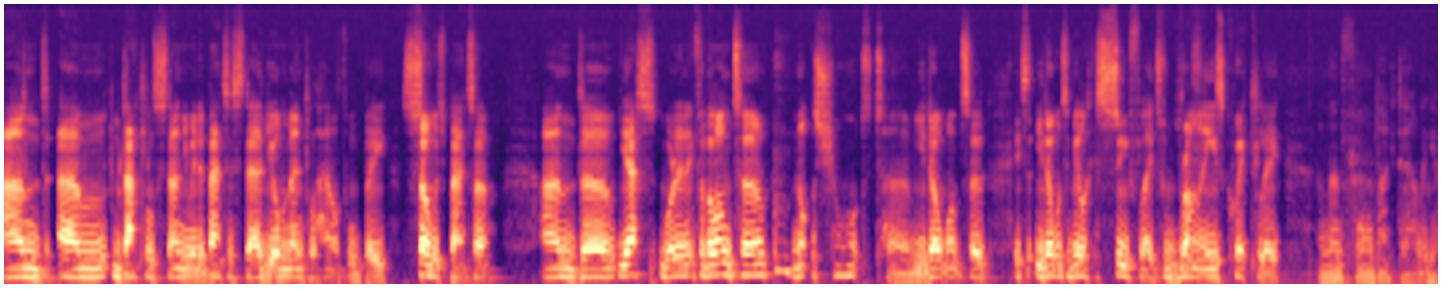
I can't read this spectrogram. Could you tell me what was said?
and um, that'll stand you in a better stead. Your mental health will be so much better. And uh, yes, we're in it for the long term, not the short term. You don't want to. It's, you don't want to be like a souffle to rise quickly and then fall back down again.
